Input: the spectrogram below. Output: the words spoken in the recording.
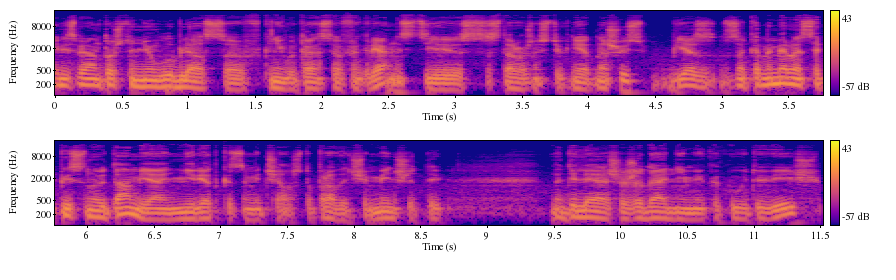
я, несмотря на то, что не углублялся в книгу «Трансерфинг реальности», с осторожностью к ней отношусь, я закономерность, описанную там, я нередко замечал, что, правда, чем меньше ты наделяешь ожиданиями какую-то вещь,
